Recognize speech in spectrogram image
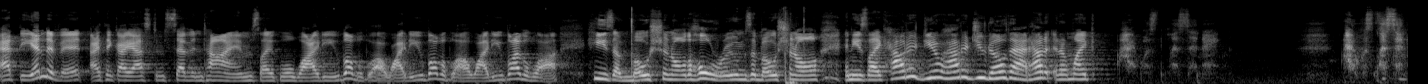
at the end of it, I think I asked him seven times, like, well, why do you blah, blah, blah? Why do you blah, blah, blah? Why do you blah, blah, blah? He's emotional. The whole room's emotional. And he's like, how did you know, how did you know that? How did, and I'm like, I was listening. I was listening.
